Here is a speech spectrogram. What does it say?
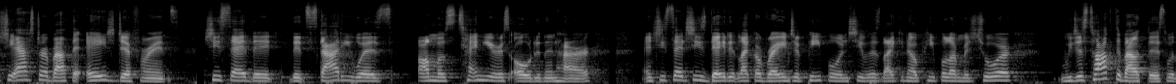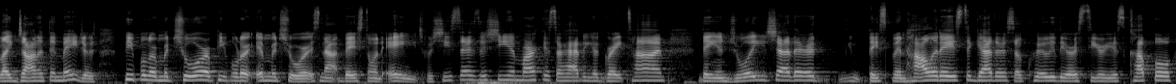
She asked her about the age difference. She said that, that Scottie was almost 10 years older than her. And she said she's dated like a range of people. And she was like, you know, people are mature. We just talked about this with like Jonathan Majors. People are mature, people are immature. It's not based on age. But she says that she and Marcus are having a great time. They enjoy each other. They spend holidays together. So clearly they're a serious couple.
